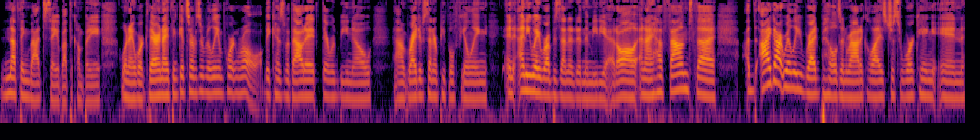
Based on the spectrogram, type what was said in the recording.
nothing bad to say about the company when I work there. And I think it serves a really important role because without it, there would be no uh, right of center people feeling in any way represented in the media at all. And I have found that I got really red pilled and radicalized just working in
